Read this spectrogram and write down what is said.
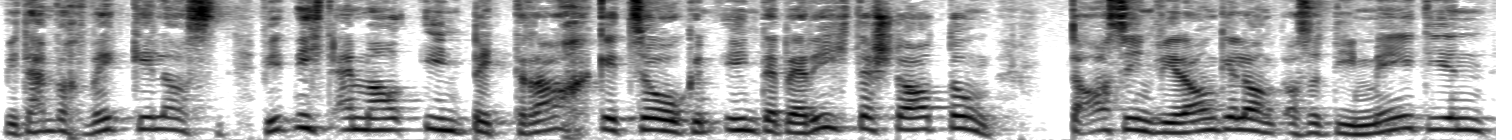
wird einfach weggelassen, wird nicht einmal in Betracht gezogen in der Berichterstattung. Da sind wir angelangt. Also die Medien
